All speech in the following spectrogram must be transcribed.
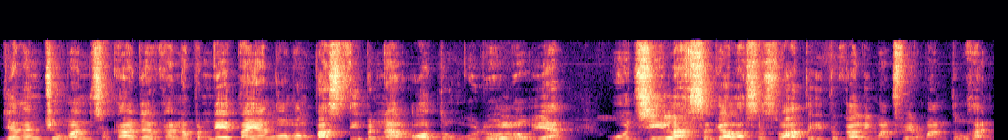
jangan cuman sekadar karena pendeta yang ngomong pasti benar. Oh tunggu dulu ya. Ujilah segala sesuatu. Itu kalimat firman Tuhan.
